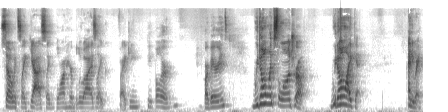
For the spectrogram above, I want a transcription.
So it's like, yeah, it's like blonde hair, blue eyes, like Viking people or barbarians. We don't like cilantro. We don't like it. Anyway,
